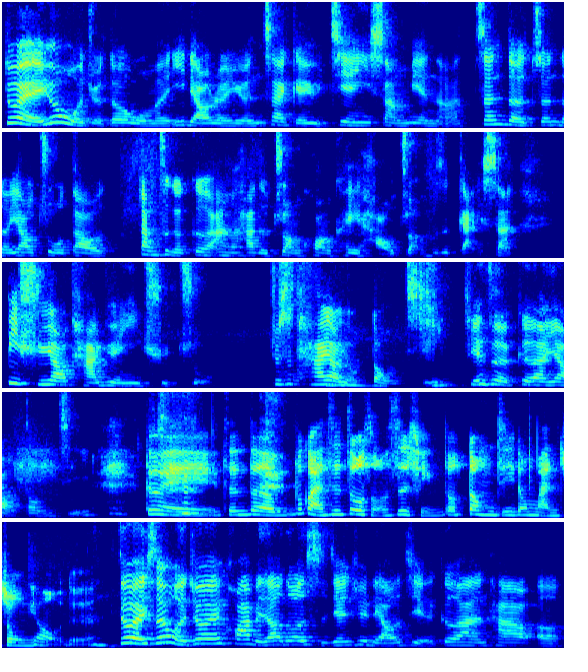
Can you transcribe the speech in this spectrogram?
对，因为我觉得我们医疗人员在给予建议上面呢、啊，真的真的要做到让这个个案和他的状况可以好转或是改善，必须要他愿意去做。就是他要有动机，今天这个个案要有动机。对，真的，不管是做什么事情，都动机都蛮重要的。对，所以我就会花比较多的时间去了解个案他呃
